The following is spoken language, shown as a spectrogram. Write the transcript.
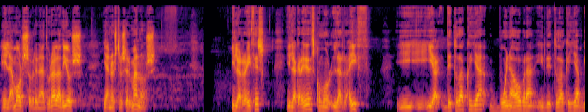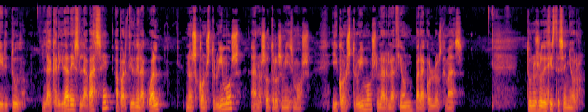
el amor sobrenatural a Dios y a nuestros hermanos. Y la raíz es, y la caridad es como la raíz y, y de toda aquella buena obra y de toda aquella virtud. La caridad es la base a partir de la cual nos construimos a nosotros mismos y construimos la relación para con los demás. Tú nos lo dijiste, Señor,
